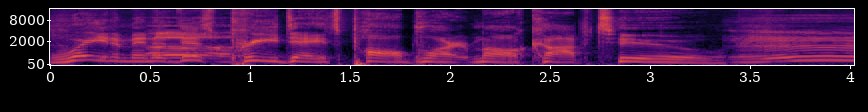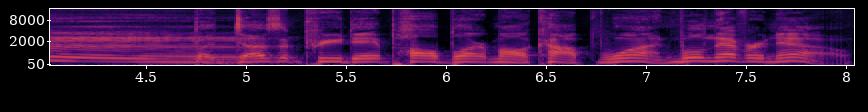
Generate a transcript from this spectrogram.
Wait a minute, this predates Paul Blart Mall Cop 2. Mm. But does it predate Paul Blart Mall Cop 1? We'll never know.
